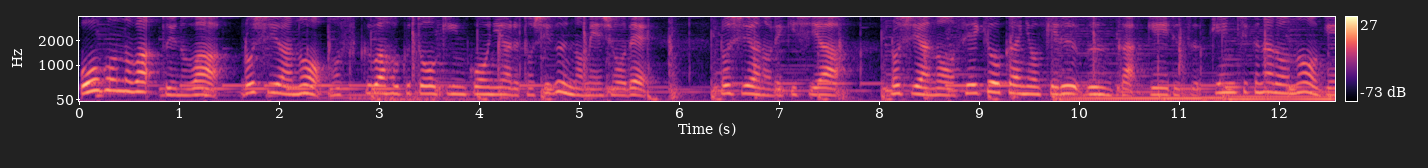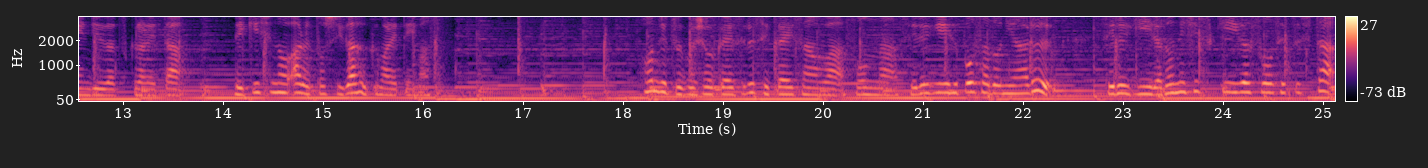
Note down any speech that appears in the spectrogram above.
黄金の輪というのはロシアのモスクワ北東近郊にある都市群の名称でロシアの歴史やロシアの正教会における文化芸術建築などの源流が作られた歴史のある都市が含まれています。本日ご紹介する世界遺産はそんなセルギーフ・ポサドにあるセルギー・ラドネシスキーが創設した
